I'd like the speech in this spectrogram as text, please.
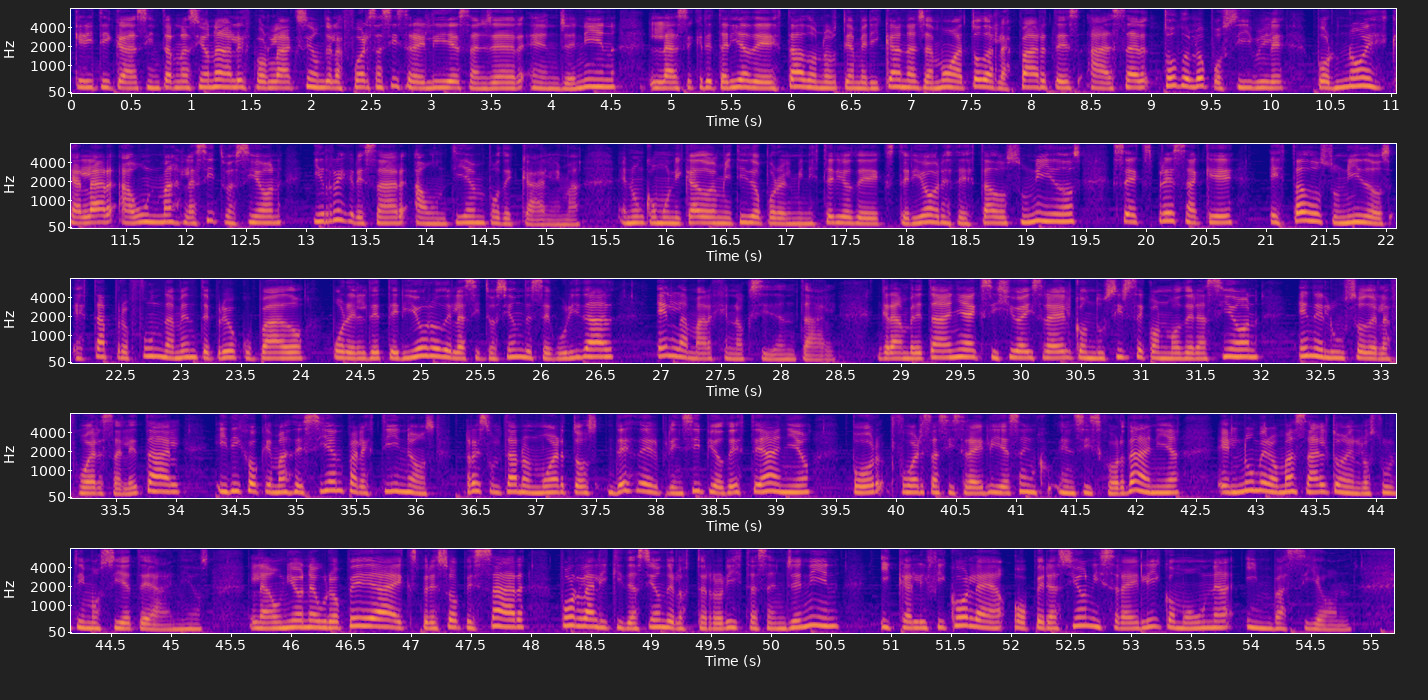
Críticas internacionales por la acción de las fuerzas israelíes ayer en Jenin. La Secretaría de Estado norteamericana llamó a todas las partes a hacer todo lo posible por no escalar aún más la situación y regresar a un tiempo de calma. En un comunicado emitido por el Ministerio de Exteriores de Estados Unidos, se expresa que Estados Unidos está profundamente preocupado por el deterioro de la situación de seguridad en la margen occidental. Gran Bretaña exigió a Israel conducirse con moderación en el uso de la fuerza letal y dijo que más de 100 palestinos resultaron muertos desde el principio de este año por fuerzas israelíes en, Cisjordania, el número más alto en los últimos siete años. La Unión Europea expresó pesar por la liquidación de los terroristas en Jenin y calificó la operación israelí como una invasión.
